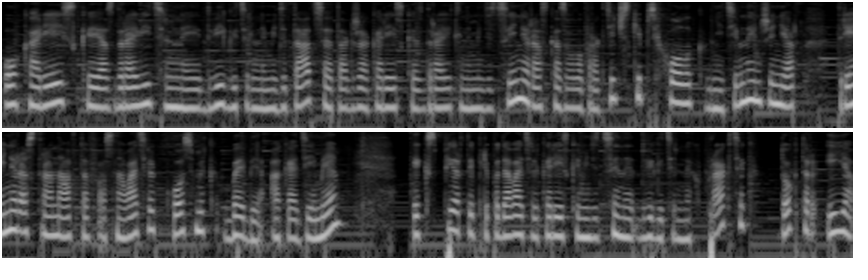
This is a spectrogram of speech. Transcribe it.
о корейской оздоровительной двигательной медитации, а также о корейской оздоровительной медицине рассказывала практический психолог, когнитивный инженер, тренер астронавтов, основатель Cosmic Baby Академия, эксперт и преподаватель корейской медицины двигательных практик доктор Ия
